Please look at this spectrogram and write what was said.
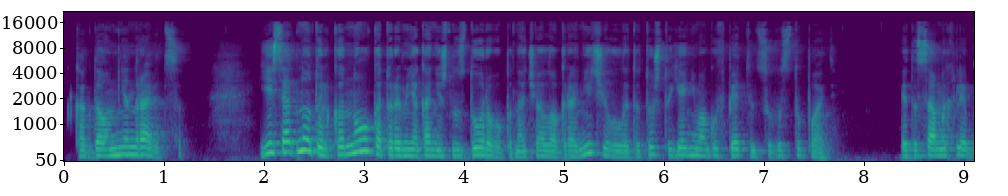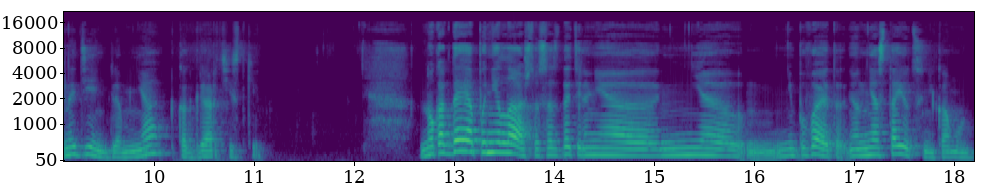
когда он мне нравится? Есть одно только «но», которое меня, конечно, здорово поначалу ограничивало, это то, что я не могу в пятницу выступать. Это самый хлебный день для меня, как для артистки. Но когда я поняла, что создатель не, не, не бывает, он не остается никому,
